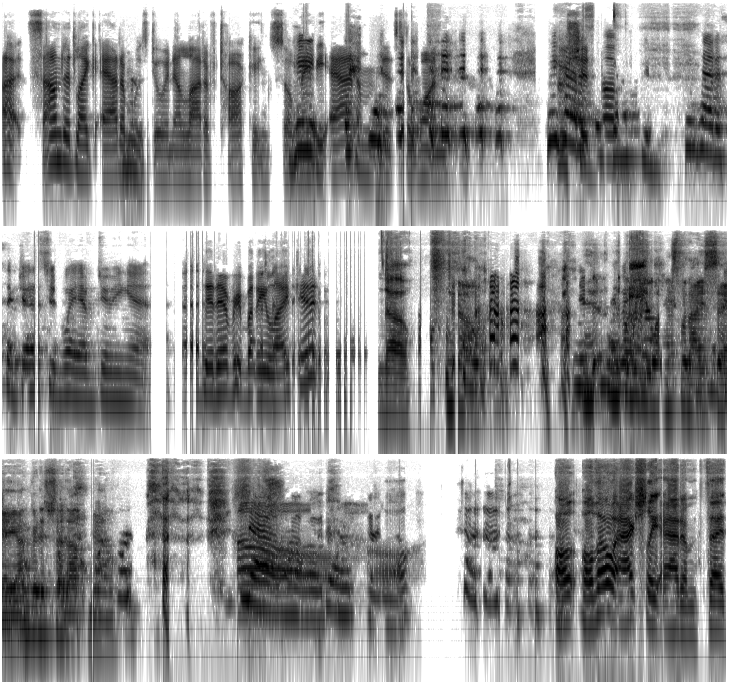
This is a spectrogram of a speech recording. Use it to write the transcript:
Uh, it sounded like Adam was doing a lot of talking, so He- maybe Adam is the one. he, who had a should- suggested, he had a suggested way of doing it. Did everybody like it? No. No, nobody likes what I say. I'm going to shut up now. No, don't say Oh. Al- Although actually, Adam, that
